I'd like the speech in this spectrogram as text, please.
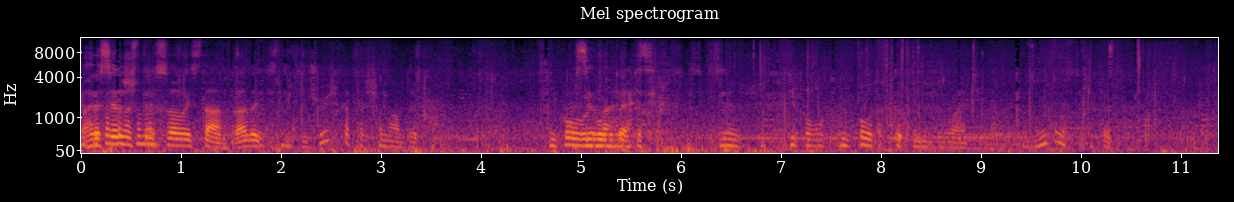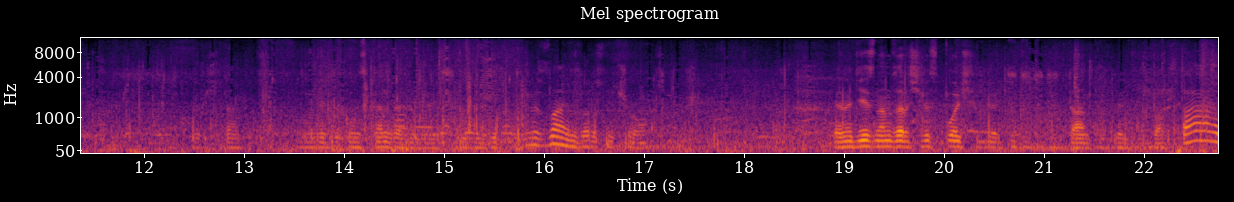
Агресивно-стресовий стан, правда? такий? Чуєш, яка тишина, блядь? Ніколи не так. Типа, ніколи так тихо не буває. Розумієте? Коротше, там. Може в якомусь скандалі, блядь. Не знаємо зараз нічого. Я надіюсь, нам зараз через Польщу, блядь, танки, блядь, бачать. Та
